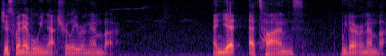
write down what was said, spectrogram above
just whenever we naturally remember. And yet, at times, we don't remember.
